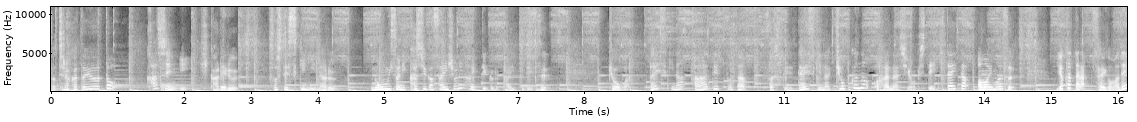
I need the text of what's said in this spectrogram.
どちらかというと歌詞に惹かれるそして好きになる脳みそに歌詞が最初に入ってくるタイプです。今日は大好きなアーティストさんそして大好きな曲のお話をしていきたいと思います。よかったら最後まで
